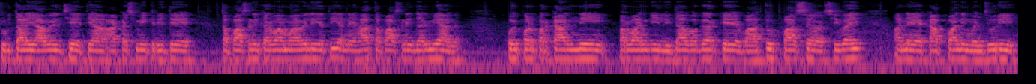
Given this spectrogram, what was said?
સુડતાળી આવેલ છે, ત્યાં આકસ્મિક રીતે તપાસણી કરવામાં આવેલી હતી અને આ તપાસણી દરમિયાન કોઈ પણ પ્રકારની પરવાનગી લીધા વગર કે વાહતુક પાસ સિવાય અને કાપવાની મંજૂરી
